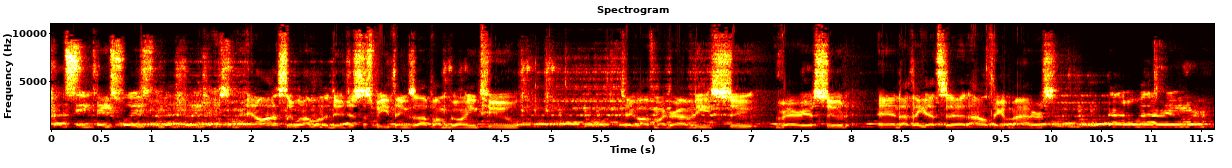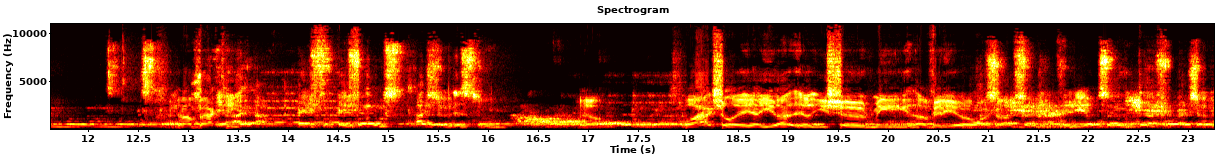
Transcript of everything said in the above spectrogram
cutscene takes place the Metroid takes place. And honestly, what I'm going to do, just to speed things up, I'm going to take off my gravity suit, varia suit, and I think that's it. I don't think it matters. That don't matter anymore. And I'm back to Yeah, I, I, hey, hey, folks, I showed this to him. yeah. Well, actually, yeah, you uh, you showed me a video I my the video, so therefore I showed.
